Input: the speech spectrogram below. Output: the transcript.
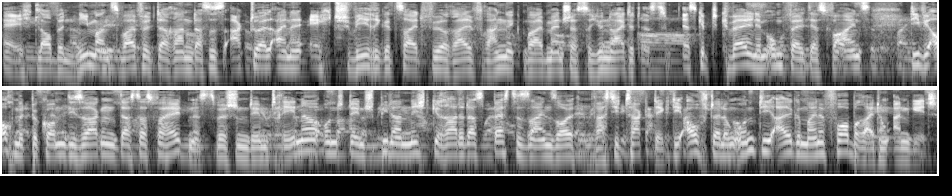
Ich glaube, niemand zweifelt daran, dass es aktuell eine echt schwierige Zeit für Ralf Rangnick bei Manchester United ist. Es gibt Quellen im Umfeld des Vereins, die wir auch mitbekommen, die sagen, dass das Verhältnis zwischen dem Trainer und den Spielern nicht gerade das Beste sein soll, was die Taktik, die Aufstellung und die allgemeine Vorbereitung angeht.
